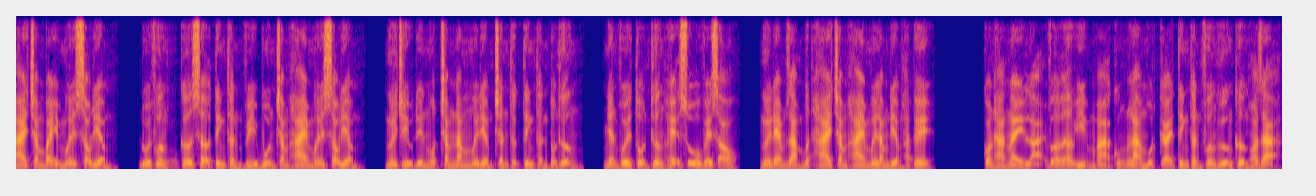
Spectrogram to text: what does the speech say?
hai trăm bảy mươi sáu điểm, đối phương cơ sở tinh thần vì bốn trăm hai mươi sáu điểm, ngươi chịu đến một trăm năm mươi điểm chân thực tinh thần tổn thương, nhân với tổn thương hệ số về sau, ngươi đem giảm bớt hai trăm hai mươi lăm điểm hp con hàng này lại vờ ơ ý mà cũng là một cái tinh thần phương hướng cường hóa giả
